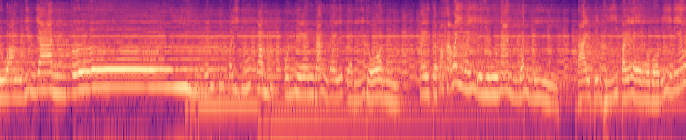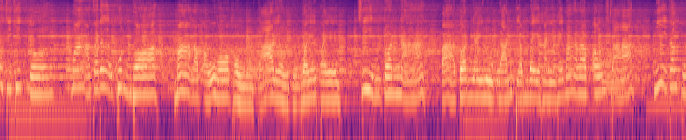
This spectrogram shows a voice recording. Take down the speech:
ดวงวิญญาณเอ้ยมันจะไปอยู่กำคนแหงทางใดจะดีทนให้เจะพาไว้ไว้อยู่นั่นวันนี้ ตายเป็นผีไปแล้วบ่มีแนวสิคิดตัวมาเสดอคุณพอ มารับเอาหอเขาตาแล้วจงไว้ไปสิ้นตอนหนาป้าตอนใหญ่ลูกหลานเตรียมไว้ให้ให้มารับเอาสามีทั้งปู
